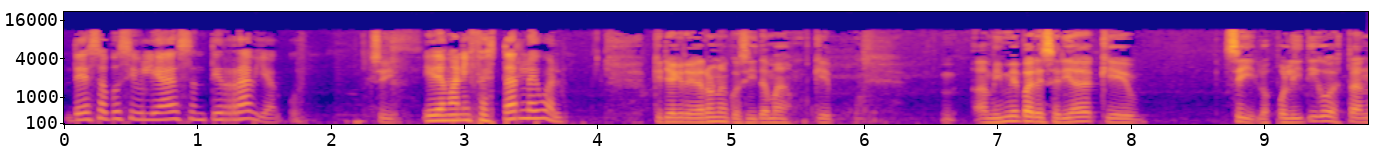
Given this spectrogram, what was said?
de esa posibilidad de sentir rabia pues, Sí. y de manifestarla igual. Quería agregar una cosita más, que a mí me parecería que sí, los políticos están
